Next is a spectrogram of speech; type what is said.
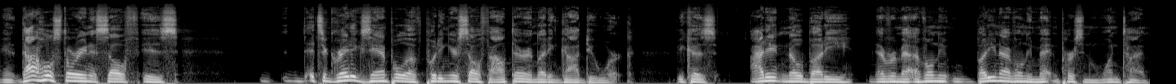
And that whole story in itself is it's a great example of putting yourself out there and letting God do work. Because I didn't know Buddy, never met. I've only Buddy and I have only met in person one time.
